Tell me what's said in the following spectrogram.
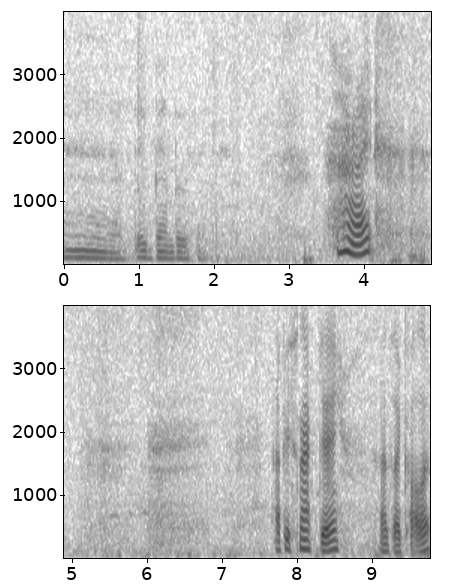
and a big bamboo thing. All right. Happy snack day, as I call it.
